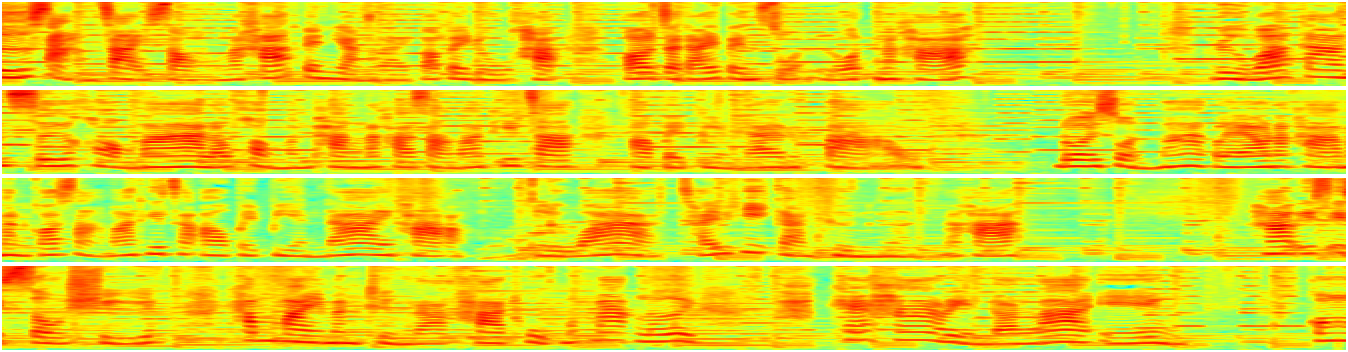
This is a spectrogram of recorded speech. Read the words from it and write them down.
ซื้อ 3 จ่าย 2 นะคะ เป็นอย่างไรก็ไปดูค่ะ ก็จะได้เป็นส่วนลดนะคะ หรือว่าการซื้อของมาแล้วของมันพังนะคะ สามารถที่จะเอาไปเปลี่ยนได้หรือเปล่า โดยส่วนมากแล้วนะคะ มันก็สามารถที่จะเอาไปเปลี่ยนได้ค่ะ หรือว่าใช้วิธีการคืนเงินนะคะ How is it so cheap ทำไมมันถึงราคาถูกมาก ๆ เลย แค่ 5 เหรียญดอลลาร์เอง ก็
